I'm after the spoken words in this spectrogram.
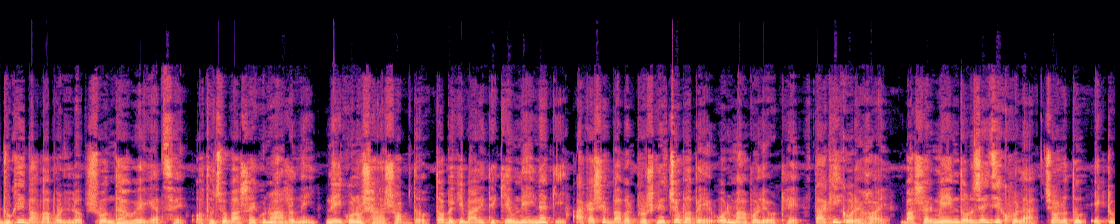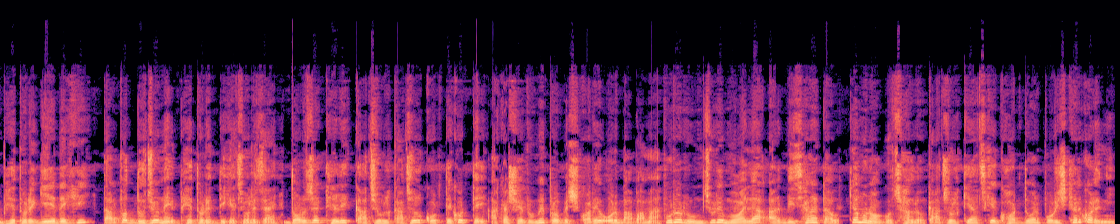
ঢুকেই বাবা বলল, সন্ধ্যা হয়ে গেছে, অথচ বাসায় কোনো আলো নেই নেই কোনো সারা শব্দ। তবে কি বাড়িতে কেউ নেই নাকি? আকাশের বাবার প্রশ্নের জবাবে ওর মা বলে ওঠে, তা কি করে হয়? বাসার মেইন দরজাই যে খোলা, চলো তো একটু ভেতরে গিয়ে দেখি। তারপর দুজনে ভেতরের দিকে চলে যায়। দরজা ঠেলে কাজল কাজল করতে করতে আকাশের রুমে প্রবেশ করে ওর বাবা মা। পুরো রুম জুড়ে ময়লা আর বিছানাটাও কেমন অগোছালো। কাজলকে আজকে ঘর দুয়ার পরিষ্কার করেনি?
